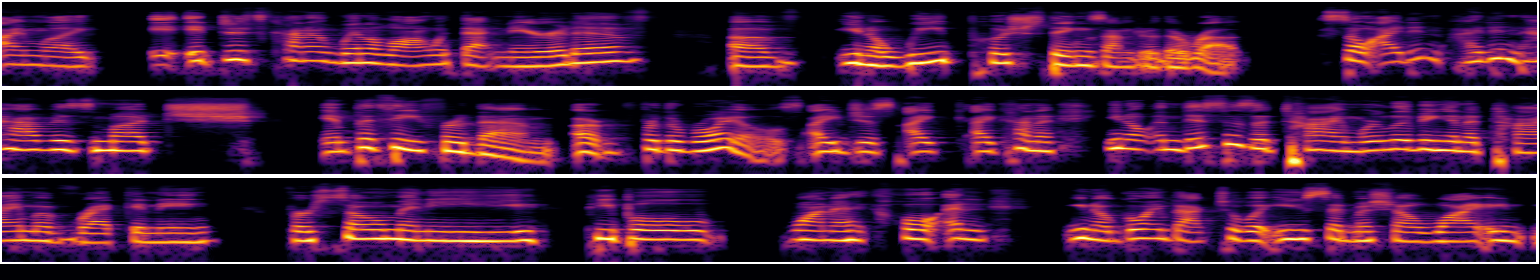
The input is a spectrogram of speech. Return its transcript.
I'm like, it, it just kind of went along with that narrative of, you know, we push things under the rug. So I didn't I didn't have as much empathy for them or for the royals. I just, I, I kind of, you know, and this is a time we're living in a time of reckoning for so many people want to hold and, you know, going back to what you said, Michelle, why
